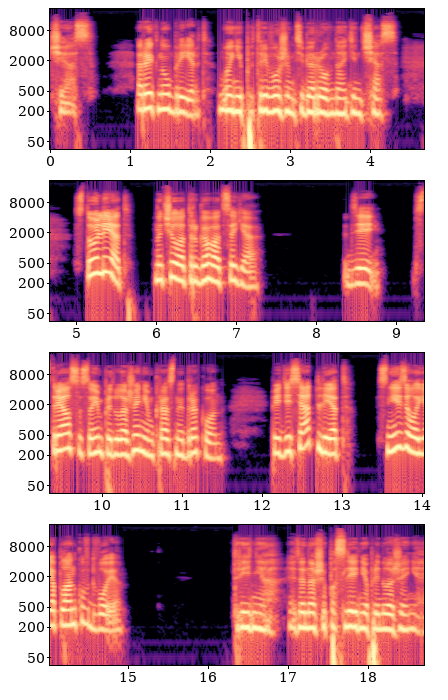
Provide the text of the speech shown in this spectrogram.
Час. — рыкнул Бриерт. «Мы не потревожим тебя ровно один час». «Сто лет!» — начала торговаться я. «День!» — встрял со своим предложением красный дракон. «Пятьдесят лет!» — снизила я планку вдвое. «Три дня. Это наше последнее предложение.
